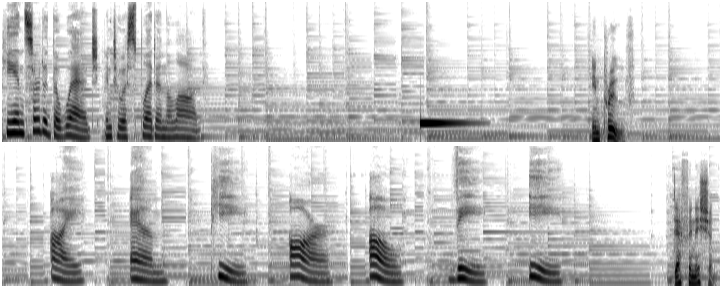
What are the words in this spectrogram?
He inserted the wedge into a split in the log. Improve. I M P R O V E Definition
